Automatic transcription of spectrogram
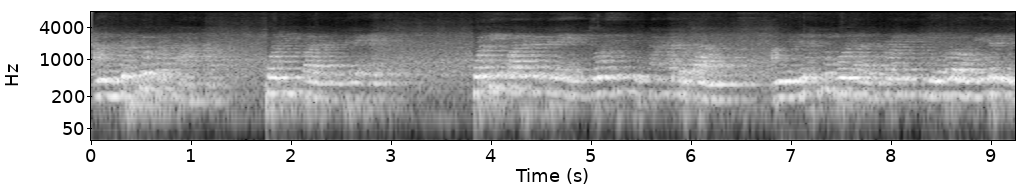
அங்கு நிறுத்தப்பட்டான் பொறிப்பாளர்களே பொறிப்பாளர்களே யோசித்து கண்ணதான் அங்கு நிற்கும்போது அந்த குழந்தைக்கு எவ்வளவு வேதனை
